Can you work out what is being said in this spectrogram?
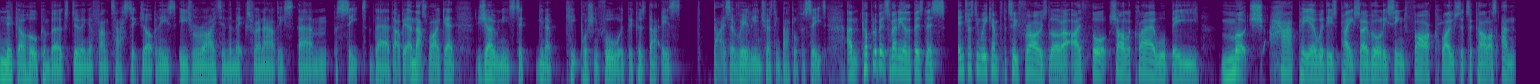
Nico Hulkenberg's doing a fantastic job, and he's he's right in the mix for an Audi um, seat there. That'll be, and that's why again, Zhou needs to you know keep pushing forward because that is that is a really interesting battle for seats. A um, couple of bits of any other business. Interesting weekend for the two Ferraris, Laura. I thought Charles Leclerc will be much happier with his pace overall. He seemed far closer to Carlos, and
